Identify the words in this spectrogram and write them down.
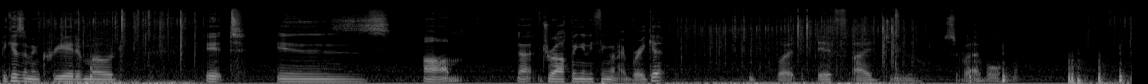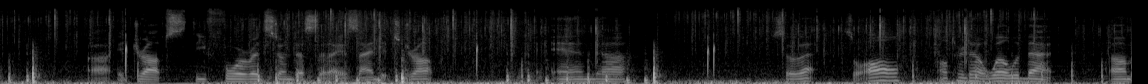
because I'm in creative mode, it is um, not dropping anything when I break it. But if I do survival, uh, it drops the four redstone dust that I assigned it to drop and uh, so that so all all turned out well with that. Um,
